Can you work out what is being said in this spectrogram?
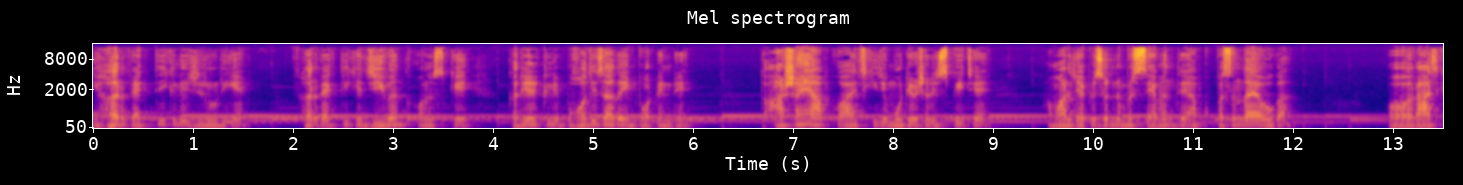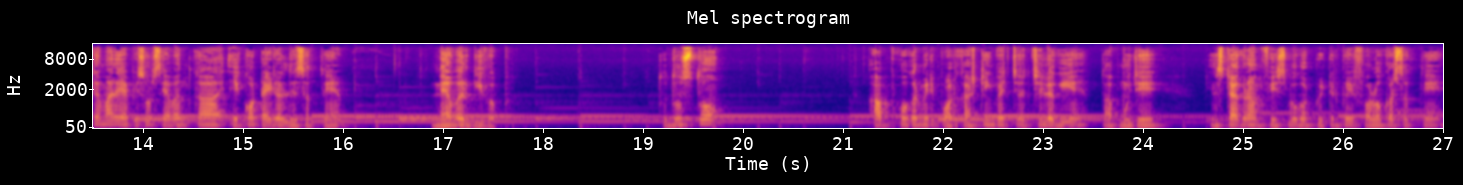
ये हर व्यक्ति के लिए ज़रूरी है। हर व्यक्ति के जीवन और उसके करियर के लिए बहुत ही ज़्यादा इम्पोर्टेंट है। तो आशा है आपको आज की जो मोटिवेशनल स्पीच है, हमारा जो एपिसोड नंबर सेवन्थ है, आपको पसंद आया होगा। और आज के हमारे एपिसोड सेवन्थ का एक और टाइटल दे सकते हैं नेवर गिव अप तो दोस्तों, आपको अगर मेरी पॉडकास्टिंग पे अच्छी लगी है तो आप मुझे इंस्टाग्राम फेसबुक और ट्विटर पे भी फॉलो कर सकते हैं।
